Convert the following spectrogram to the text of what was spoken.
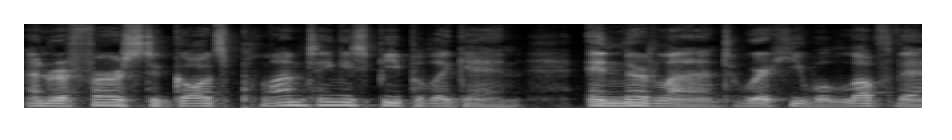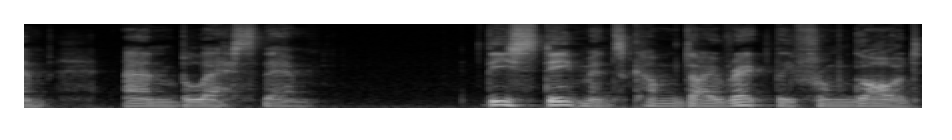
and refers to God's planting his people again in their land where he will love them and bless them. These statements come directly from God,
